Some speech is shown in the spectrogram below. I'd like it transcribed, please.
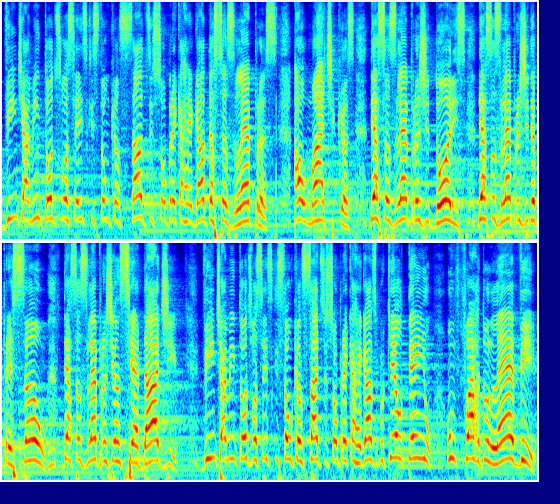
Vinde a mim, todos vocês que estão cansados e sobrecarregados dessas lepras almáticas, dessas lepras de dores, dessas lepras de depressão, dessas lepras de ansiedade. Vinde a mim, todos vocês que estão cansados e sobrecarregados, porque eu tenho um fardo leve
